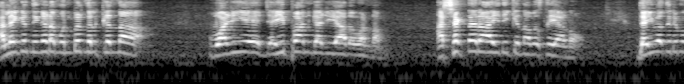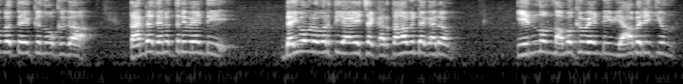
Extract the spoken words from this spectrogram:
അല്ലെങ്കിൽ നിങ്ങളുടെ മുൻപിൽ നിൽക്കുന്ന വഴിയെ ജയിപ്പാൻ കഴിയാതെ വണ്ണം അശക്തരായിരിക്കുന്ന അവസ്ഥയാണോ? ദൈവ തിരുമുഖത്തേക്ക് നോക്കുക. തന്റെ ജനത്തിന് വേണ്ടി ദൈവപ്രവൃത്തി അയച്ച കർത്താവിന്റെ കരം ഇന്നും നമുക്ക് വേണ്ടി വ്യാപരിക്കും.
